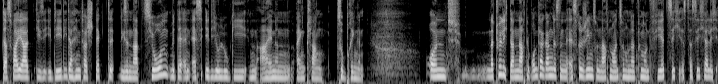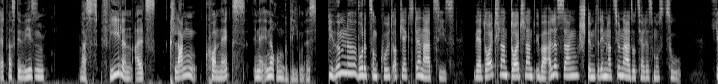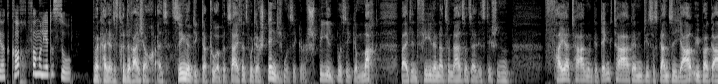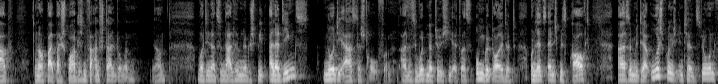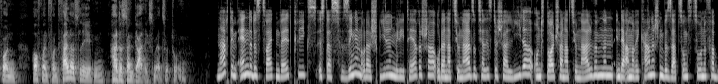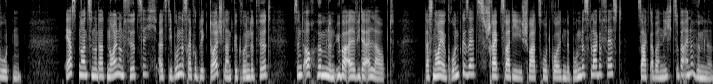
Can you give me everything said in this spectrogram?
Das war ja diese Idee, die dahinter steckte, diese Nation mit der NS-Ideologie in einen Einklang zu bringen. Und natürlich dann nach dem Untergang des NS-Regimes und nach 1945 ist das sicherlich etwas gewesen, was vielen als Klangkonnex in Erinnerung geblieben ist. Die Hymne wurde zum Kultobjekt der Nazis. Wer Deutschland, Deutschland über alles sang, stimmte dem Nationalsozialismus zu. Jörg Koch formuliert es so. Man kann ja das Dritte Reich auch als Singendiktatur bezeichnen. Es wurde ja ständig Musik gespielt, Musik gemacht bei den vielen nationalsozialistischen Feiertagen und Gedenktagen, die es das ganze Jahr über gab. Und auch bei, bei sportlichen Veranstaltungen ja, wurde die Nationalhymne gespielt. Allerdings nur die erste Strophe. Also sie wurde natürlich hier etwas umgedeutet und letztendlich missbraucht. Also mit der ursprünglichen Intention von Hoffmann von Fallersleben hat es dann gar nichts mehr zu tun. Nach dem Ende des Zweiten Weltkriegs ist das Singen oder Spielen militärischer oder nationalsozialistischer Lieder und deutscher Nationalhymnen in der amerikanischen Besatzungszone verboten. Erst 1949, als die Bundesrepublik Deutschland gegründet wird, sind auch Hymnen überall wieder erlaubt. Das neue Grundgesetz schreibt zwar die schwarz-rot-goldene Bundesflagge fest, sagt aber nichts über eine Hymne.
